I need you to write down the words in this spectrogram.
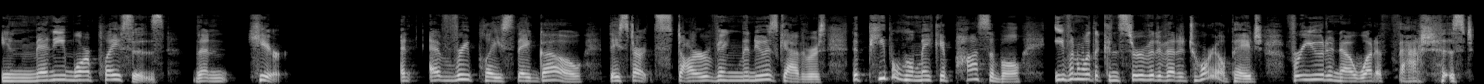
in many more places than here. And every place they go, they start starving the news gatherers, the people who make it possible, even with a conservative editorial page, for you to know what a fascist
